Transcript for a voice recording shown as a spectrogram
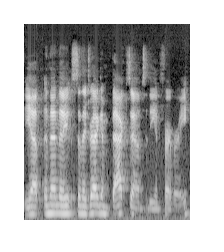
Yep, and then they so they drag him back down to the infirmary,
